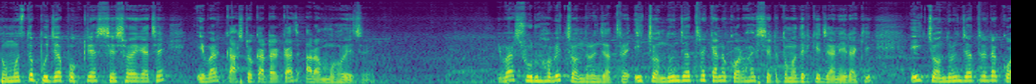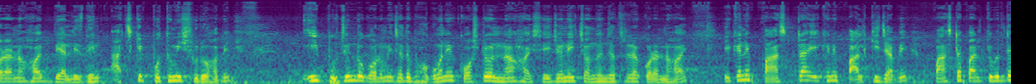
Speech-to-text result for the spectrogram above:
সমস্ত পূজা প্রক্রিয়া শেষ হয়ে গেছে, এবার কাষ্ঠ কাটার কাজ আরম্ভ হয়েছে। এবার শুরু হবে চন্দন যাত্রা। এই চন্দন যাত্রা কেন করা হয় সেটা তোমাদেরকে জানিয়ে রাখি। এই চন্দন যাত্রাটা করানো হয় বিয়াল্লিশ দিন। আজকের প্রথমেই শুরু হবে। এই প্রচণ্ড গরমে যাতে ভগবানের কষ্ট না হয়, সেই জন্য এই চন্দন যাত্রাটা করানো হয়। এখানে পাঁচটা, এখানে পালকি যাবে। পাঁচটা পালকি বলতে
